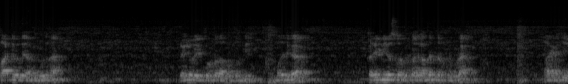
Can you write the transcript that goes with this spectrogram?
పార్థివ దేహాన్ని రోజున బెంగళూరు ఎయిర్పోర్ట్లో రాబోతోంది మొదటిగా కదిరి నియోజకవర్గ ప్రజలందరి తరఫున కూడా ఆయనకి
